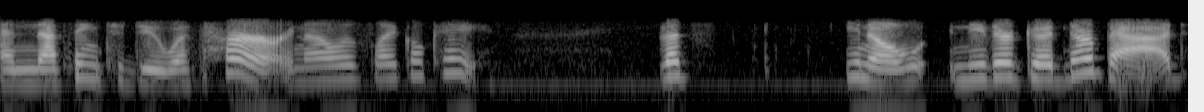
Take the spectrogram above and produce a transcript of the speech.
and nothing to do with her. And I was like, okay, you know, neither good nor bad.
